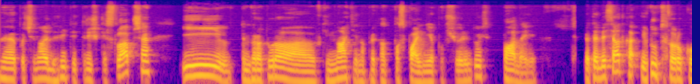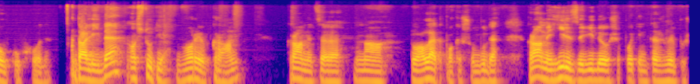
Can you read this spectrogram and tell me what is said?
е, починають гріти трішки слабше, і температура в кімнаті, наприклад, по спальні, я поки що орієнтуюсь, падає. 50-ка і тут 40-ку входить. Далі йде, ось тут я варив кран. Крани це на туалет поки що буде. Крани, гільзи, відео ще потім теж випущу.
